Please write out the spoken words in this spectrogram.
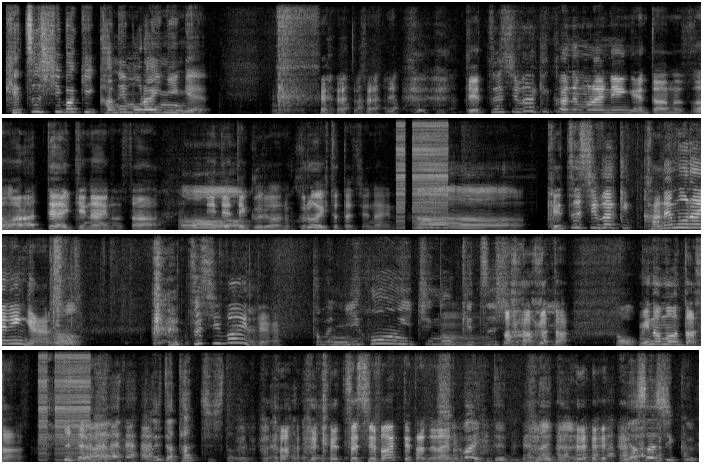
ケツしばき金もらい人間。ケツしばき金もらい人間とあのさ、うん。笑ってはいけないのさに出てくるあの黒い人たちじゃないの。あケツしばき金もらい人間、あうん。ケツしばいて多分日本一のケツしばあき、分かった。お。ミノモンタさいやあの人はタッチしたねんケツしばいてたんじゃないの？しばいてんじゃないんだよ優しく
